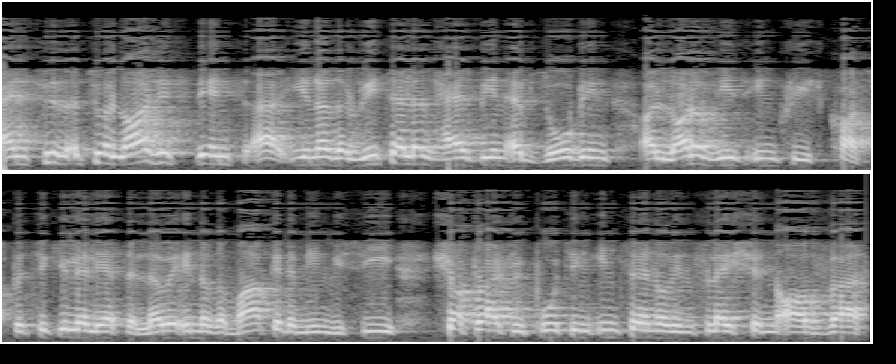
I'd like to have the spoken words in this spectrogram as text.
And to, to a large extent, uh, you know, the retailers have been absorbing a lot of these increased costs, particularly at the lower end of the market. I mean, we see ShopRite reporting internal inflation of, uh,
